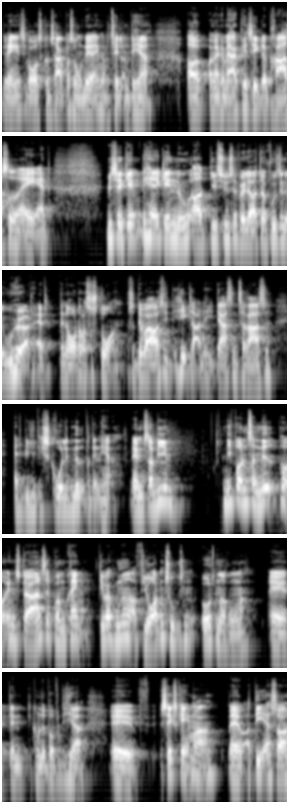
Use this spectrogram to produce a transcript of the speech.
vi ringer til vores kontaktperson der ikke, og fortæller om det her. Og, og man kan mærke, at PT bliver presset af, at vi ser igennem det her igen nu, og de synes selvfølgelig også, at det var fuldstændig uhørt, at den ordre var så stor. Så det var også helt klart i deres interesse, at vi lige fik skruet lidt ned på den her. Øhm, så vi, vi får den så ned på en størrelse på omkring, det var 114.800 kroner. Øh, den de kommer ned på for de her øh, seks kameraer, øh, og det er så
